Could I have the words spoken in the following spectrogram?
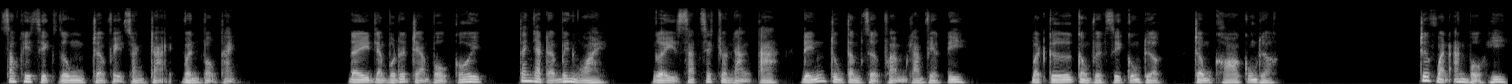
sau khi dịch dung trở về doanh trại Vân Bậu Thành. Đây là một đứa trẻ bồ côi ta nhặt ở bên ngoài, người sắp xếp cho nàng ta đến trung tâm dược phẩm làm việc đi. Bất cứ công việc gì cũng được, trồng kho cũng được. Trước mặt An Bộ Hy,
